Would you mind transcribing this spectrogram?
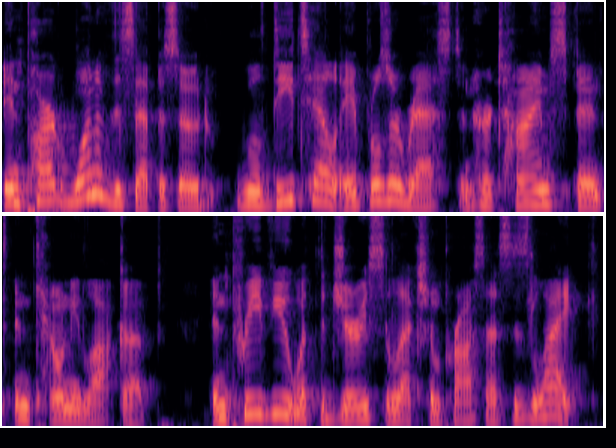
In part one of this episode, we'll detail April's arrest and her time spent in county lockup and preview what the jury selection process is like,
